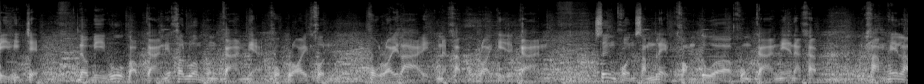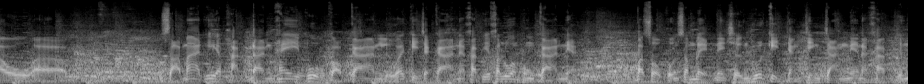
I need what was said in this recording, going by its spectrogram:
ปีที่ 7 เรามีผู้ประกอบการที่เข้าร่วมโครงการเนี่ย600 คน 600รายนะครับ600 กิจการ ซึ่งผลสำเร็จของตัวโครงการนี้นะครับทำให้เรา สามารถที่จะผลักดันให้ผู้ประกอบการหรือว่ากิจการนะครับที่เข้าร่วมโครงการเนี่ยประสบผลสำเร็จในเชิงธุรกิจอย่างจริงจังเนี่ยนะครับถึง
